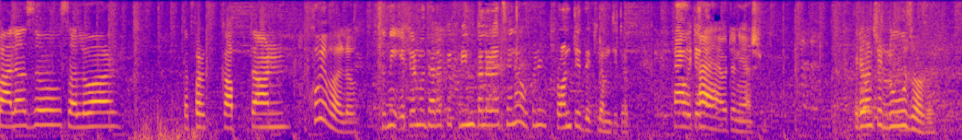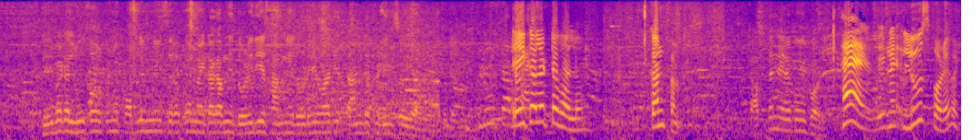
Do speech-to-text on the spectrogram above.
পালাজো সালোয়ার তারপর কাপ্তান খুবই ভালো। তুমি এটার মধ্যে আর একটা ক্রিম কালার আছে না? ওখানে ফ্রন্টে দেখলাম যেটা। হ্যাঁ ওইটা হ্যাঁ হ্যাঁ ওটা নিয়ে আসুন এটা হচ্ছে লুজ হবে। লুজ হওয়ার কোনো প্রবলেম নেই সেরকম এটাকে আপনি দড়ি দিয়ে সামনে দড়ি দিয়ে আছে টান ফিটিংস হয়ে যাবে। এই কালারটা ভালো। কনফার্ম কাপ্তান এরকমই পড়ে হ্যাঁ লুজ পড়ে বাট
